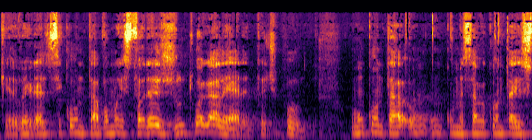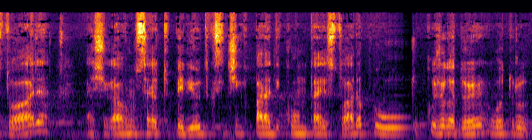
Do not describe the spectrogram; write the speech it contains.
que na verdade se contava uma história junto com a galera. Então, tipo, um, contava, um, um começava a contar a história, aí chegava um certo período que você tinha que parar de contar a história para o outro jogador, outro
